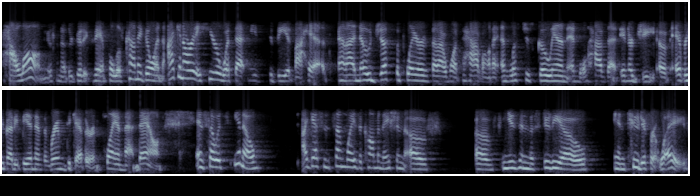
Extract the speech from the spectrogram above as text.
How Long is another good example of kind of going, I can already hear what that needs to be in my head. And I know just the players that I want to have on it. And let's just go in and we'll have that energy of everybody being in the room together and playing that down. And so it's, you know, I guess in some ways a combination of of using the studio in two different ways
